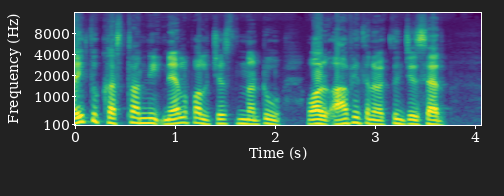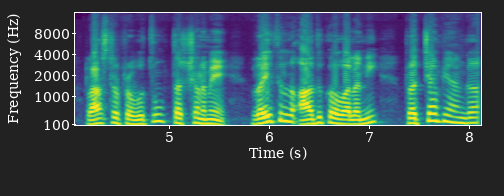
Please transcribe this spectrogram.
రైతు కష్టాన్ని నేలపాలు చేస్తున్నట్టు వారు ఆవేదన వ్యక్తం చేశారు. రాష్ట్ర ప్రభుత్వం తక్షణమే రైతులను ఆదుకోవాలని ప్రత్యామ్నాయంగా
